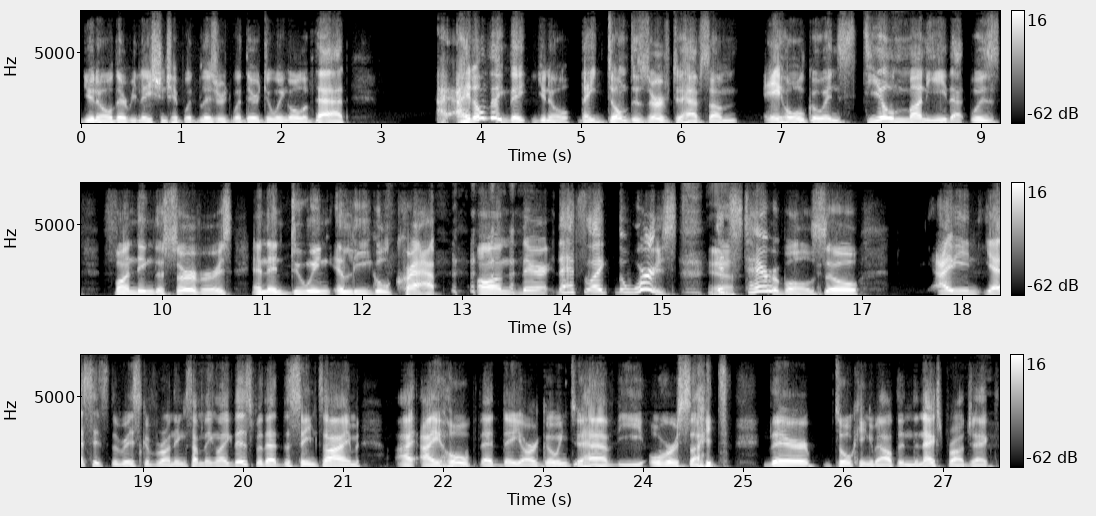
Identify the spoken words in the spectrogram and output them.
you know their relationship with blizzard what they're doing all of that i, I don't think they you know they don't deserve to have some a-hole go and steal money that was funding the servers and then doing illegal crap on their that's like the worst. Yeah. it's terrible. So i mean yes it's the risk of running something like this but at the same time I, I hope that they are going to have the oversight they're talking about in the next project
